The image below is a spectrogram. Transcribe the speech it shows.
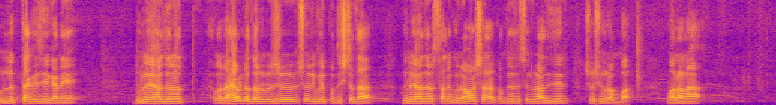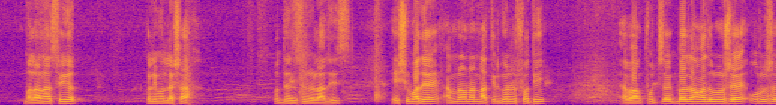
উল্লেখ থাকে যে এখানে দুলাই হজরত রাহেবান্ডা দরবার শরীফের প্রতিষ্ঠাতা দুলাই হজরত সালেকুর রহমান শাহ কদসুর আজিজের শ্বশুর আব্বা, মালানা মালানা সৈয়দ কলিমুল্লা শাহ কদ্দুল আজিজ। এই সুবাদে আমরা ওনার নাতির ঘরের প্রতি এবং প্রত্যেকবার আমাদের ওরসে ওরসে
